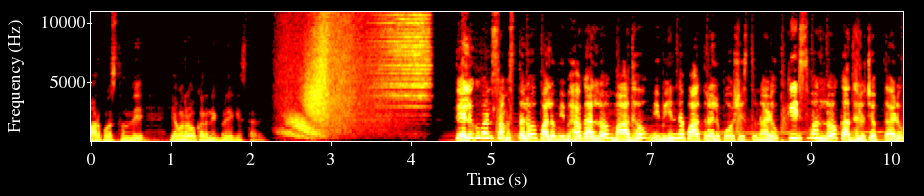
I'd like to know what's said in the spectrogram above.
మార్పు వస్తుంది ఎవరో ఒకరు నీకు బ్రేక్ ఇస్తారని తెలుగు వన్ సంస్థలో పలు విభాగాల్లో మాధవ్ విభిన్న పాత్రలు పోషిస్తున్నాడు. కిడ్స్ వన్లో కథలు చెప్తాడు.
